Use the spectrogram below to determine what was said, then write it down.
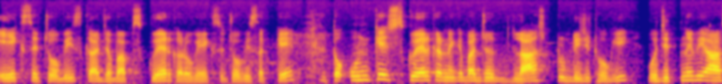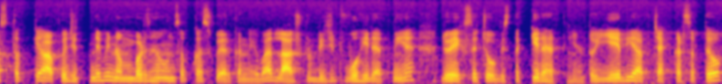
एक से चौबीस का जब आप स्क्वायर करोगे, एक से चौबीस तक के तो उनके स्क्वायर करने के बाद जो लास्ट टू डिजिट होगी, वो जितने भी आज तक के आपके जितने भी नंबर्स हैं, उन सबका स्क्वायर करने के बाद लास्ट टू डिजिट वही रहती हैं, जो एक से चौबीस तक की रहती हैं। तो ये भी आप चेक कर सकते हो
